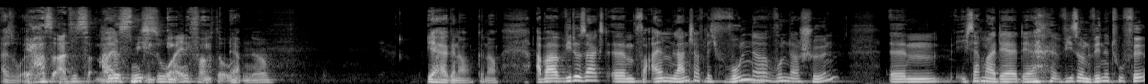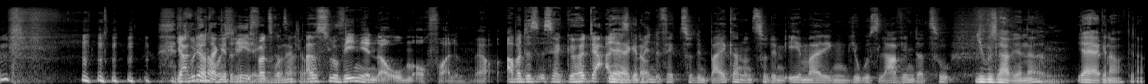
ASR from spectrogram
Also äh, Ja, ist alles, alles nicht in- so in- einfach da unten, ja. Ja, ja, genau, genau. Aber wie du sagst, ähm, vor allem landschaftlich wunder, wunderschön. Ähm, ich sag mal, der, der, wie so ein Winnetou-Film. Ja, wurde ja auch da ich- gedreht Ich, ne, glaub ich. Also Slowenien da oben auch vor allem, ja. Aber das ist ja, gehört ja alles Ja, ja, genau. im Endeffekt zu dem Balkan und zu dem ehemaligen Jugoslawien dazu. Jugoslawien, ne? ja, ja, genau, genau.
